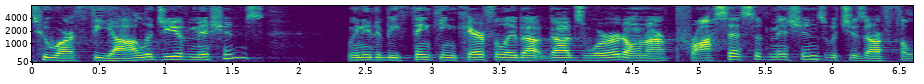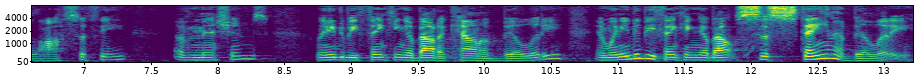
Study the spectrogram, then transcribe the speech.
to our theology of missions. We need to be thinking carefully about God's word on our process of missions, which is our philosophy of missions. We need to be thinking about accountability, and we need to be thinking about sustainability.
